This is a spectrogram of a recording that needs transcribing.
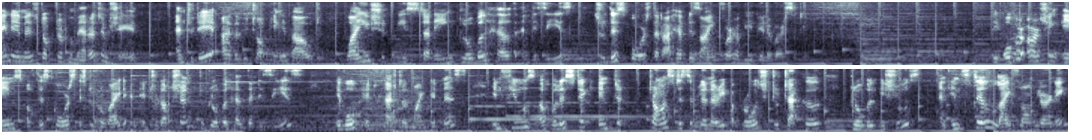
My name is Dr. Humaira Jamshaid, and today I will be talking about why you should be studying global health and disease through this course that I have designed for Habib University. The overarching aims of this course is to provide an introduction to global health and disease, evoke international mindedness, infuse a holistic inter- transdisciplinary approach to tackle global issues, and instill lifelong learning,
